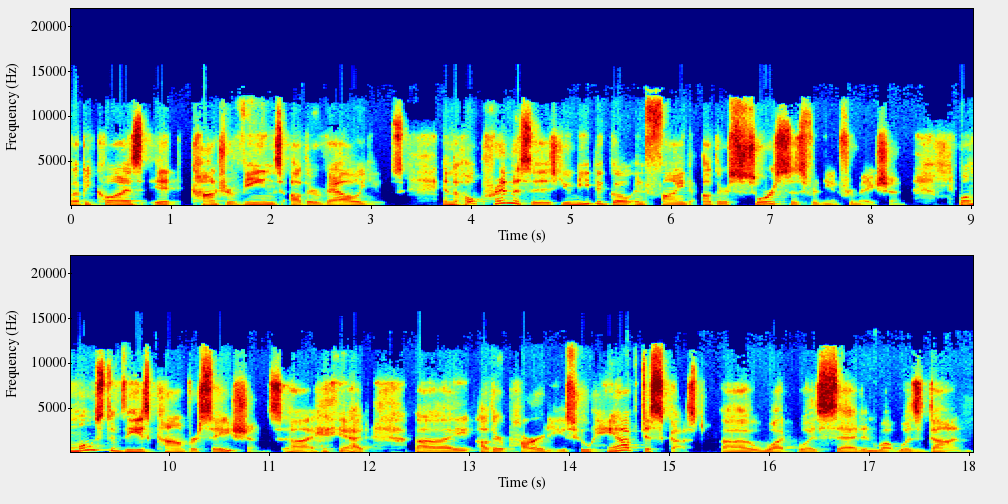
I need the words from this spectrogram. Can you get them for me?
but because it contravenes other values. And the whole premise is you need to go and find other sources for the information. Well, most of these conversations uh, had uh, other parties who have discussed uh, what was said and what was done.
